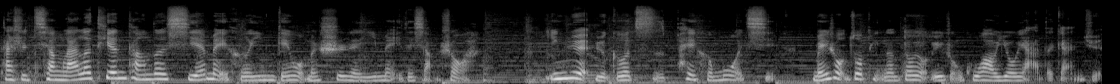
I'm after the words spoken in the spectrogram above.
它是抢来了天堂的邪美合音，给我们世人以美的享受啊。音乐与歌词配合默契。每首作品呢，都有一种孤傲优雅的感觉。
